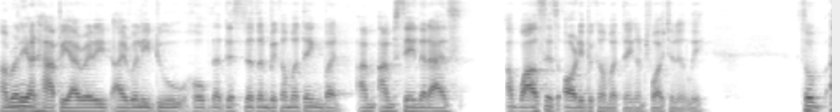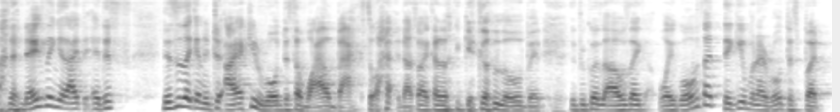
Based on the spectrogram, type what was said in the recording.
I'm really unhappy. I really, I really do hope that this doesn't become a thing. But I'm, I'm saying that as uh, whilst it's already become a thing, unfortunately. So the next thing is I this this is like an inter- I actually wrote this a while back, so I, that's why I kind of like giggle a little bit. It's because I was like, wait, what was I thinking when I wrote this? But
